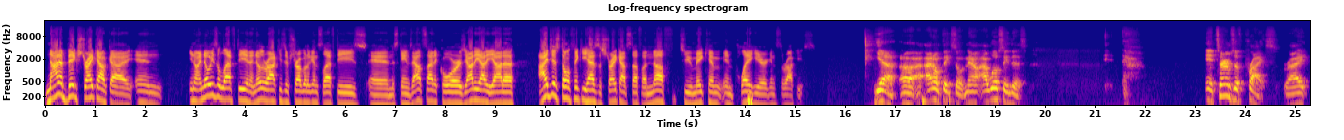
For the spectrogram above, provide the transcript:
not a big strikeout guy. And, you know, I know he's a lefty, and I know the Rockies have struggled against lefties, and this game's outside of Coors, yada, yada, yada. I just don't think he has the strikeout stuff enough to make him in play here against the Rockies. Yeah, uh, I don't think so. Now, I will say this. In terms of price, right?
